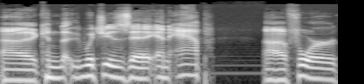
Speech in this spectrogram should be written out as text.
uh, con- which is a, an app uh, for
